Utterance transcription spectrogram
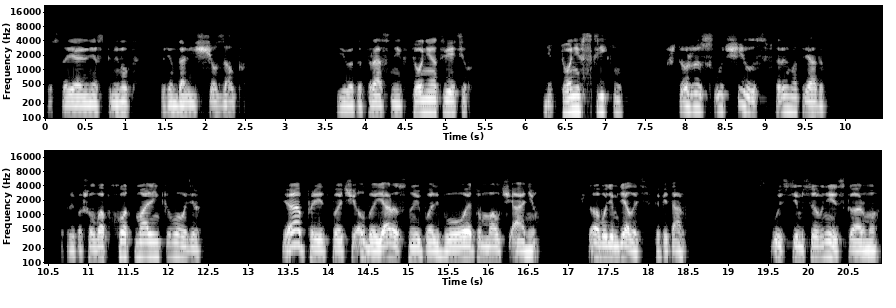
постояли несколько минут, затем дали еще залп. И в этот раз никто не ответил, никто не вскрикнул. Что же случилось с вторым отрядом, который пошел в обход маленького озера? Я предпочел бы яростную пальбу этому молчанию. Что будем делать, капитан? Спустимся вниз, Карму,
